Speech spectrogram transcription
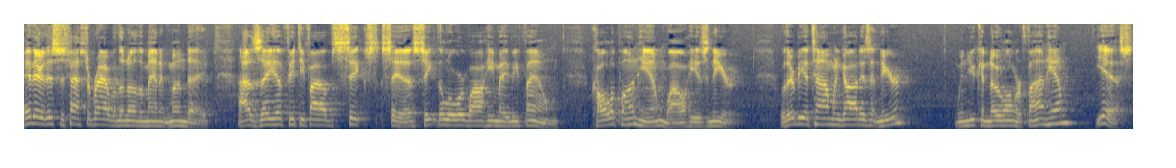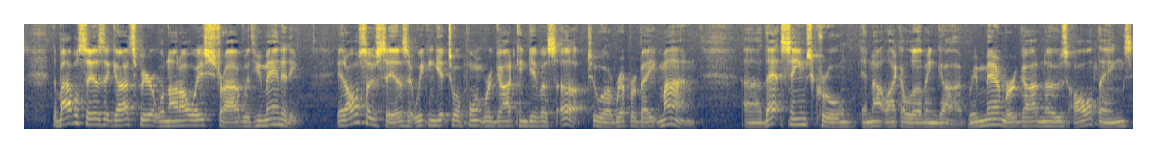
Hey there, this is Pastor Brad with another Manic Monday. Isaiah 55 6 says, Seek the Lord while he may be found, call upon him while he is near. Will there be a time when God isn't near? When you can no longer find him? Yes. The Bible says that God's Spirit will not always strive with humanity. It also says that we can get to a point where God can give us up to a reprobate mind. Uh, that seems cruel and not like a loving God. Remember, God knows all things,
